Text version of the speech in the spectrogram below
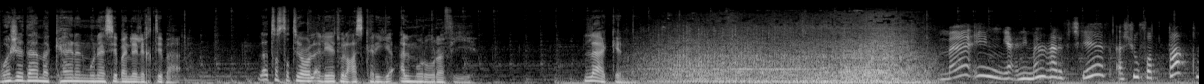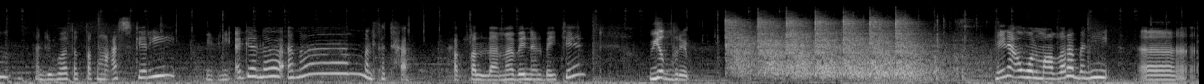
وجد مكانا مناسبا للاختباء. لا تستطيع الآلية العسكرية المرور فيه. لكن ما إن يعني ما عرفت كيف أشوف الطقم. اللي هو هذا الطقم عسكري يعني أجل أمام الفتحة حق ما بين البيتين ويضرب. هنا أول ما ضربني آه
